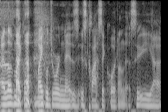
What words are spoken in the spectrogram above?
I, I love Michael Michael Jordan his, his classic quote on this. He, uh,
